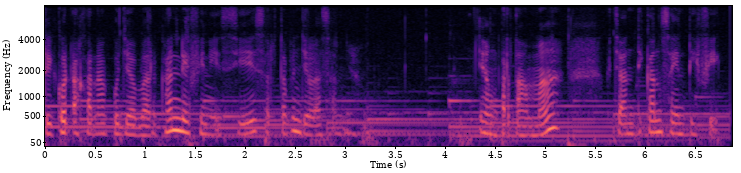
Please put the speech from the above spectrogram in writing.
Berikut akan aku jabarkan definisi serta penjelasannya. Yang pertama, kecantikan saintifik.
